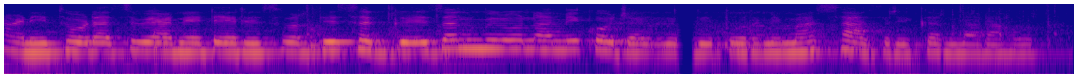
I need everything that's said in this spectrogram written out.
आणि थोड्याच वेळाने टेरेसवरती सगळेजण मिळून आम्ही कोजागिरी पौर्णिमा साजरी करणार आहोत.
